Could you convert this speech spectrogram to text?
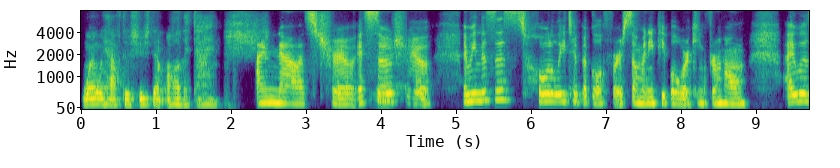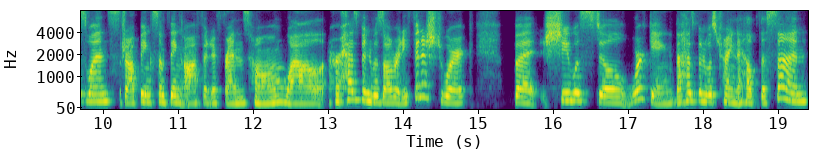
when we have to shush them all the time. I know it's true. It's so true. I mean, this is totally typical for so many people working from home. I was once dropping something off at a friend's home while her husband was already finished work, but she was still working. The husband was trying to help the son,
